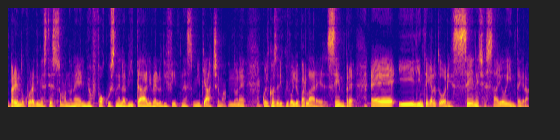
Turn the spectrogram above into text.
prendo cura di me stesso, ma non è il mio focus nella vita a livello di fitness, mi piace, ma non è qualcosa di cui voglio parlare sempre, è gli integratori, se ne necessario integra.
